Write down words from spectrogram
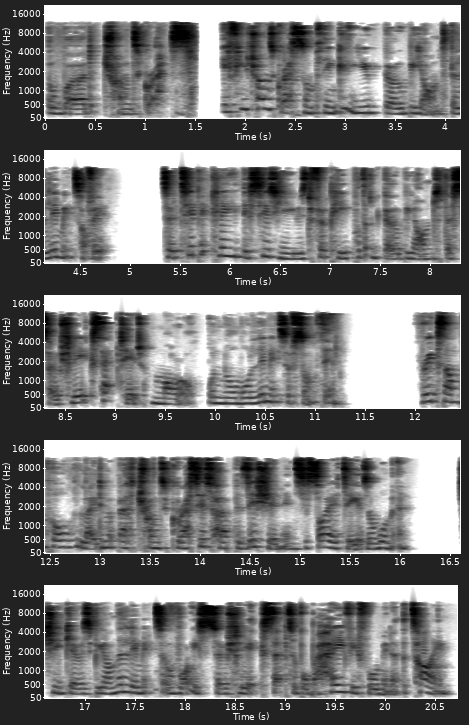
the word transgress. If you transgress something, you go beyond the limits of it. So typically, this is used for people that go beyond the socially accepted, moral, or normal limits of something. For example, Lady Macbeth transgresses her position in society as a woman. She goes beyond the limits of what is socially acceptable behaviour for women at the time.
